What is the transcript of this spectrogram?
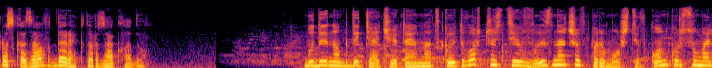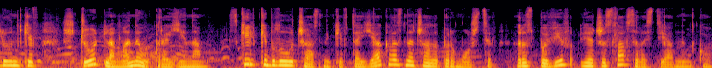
розказав директор закладу. Будинок дитячої та юнацької творчості визначив переможців конкурсу малюнків Що для мене Україна. Скільки було учасників та як визначали переможців, розповів В'ячеслав Севастьяненко.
